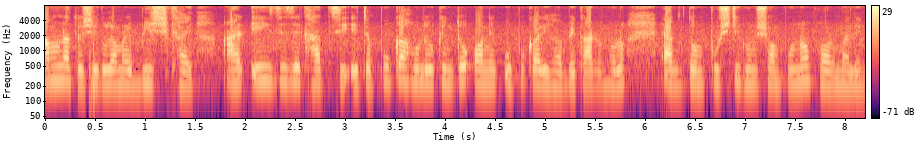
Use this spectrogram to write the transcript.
আম না তো, সেগুলো আমরা বিষ খাই। আর এই যে যে খাচ্ছি, এটা পোকা হলেও কিন্তু অনেক উপকারী হবে। কারণ হলো একদম পুষ্টিগুণ সম্পূর্ণ ফরমালিন।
